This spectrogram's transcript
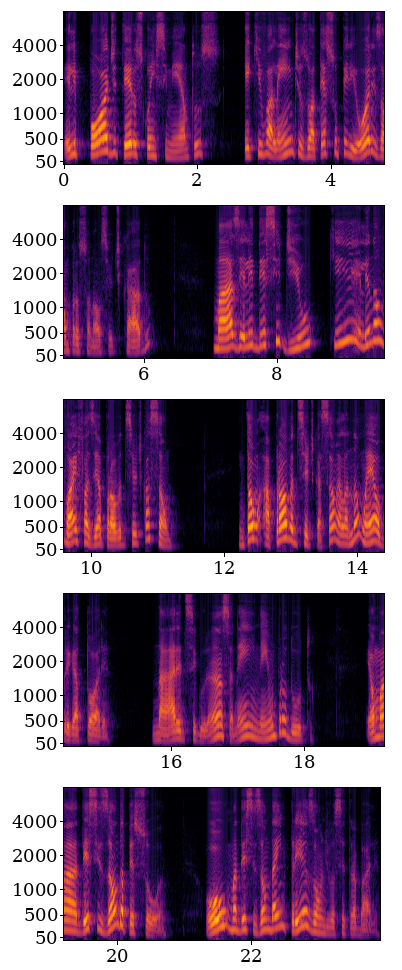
ele pode ter os conhecimentos equivalentes ou até superiores a um profissional certificado, mas ele decidiu que ele não vai fazer a prova de certificação. Então, a prova de certificação ela não é obrigatória na área de segurança nem em nenhum produto. É uma decisão da pessoa ou uma decisão da empresa onde você trabalha.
